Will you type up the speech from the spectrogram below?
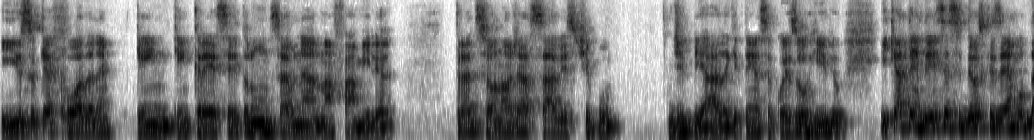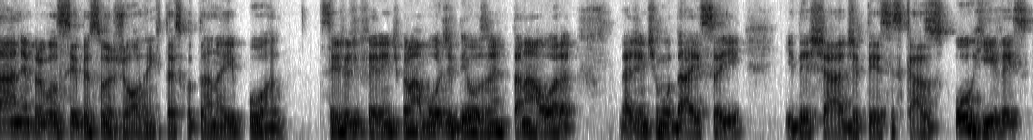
E isso que é foda, né? Quem, quem cresce aí, todo mundo sabe na, na família tradicional já sabe esse tipo piada, que tem essa coisa horrível e que a tendência, se Deus quiser, é mudar, né? Para você, pessoa jovem que está escutando aí, porra, seja diferente, pelo amor de Deus, né? Tá na hora da gente mudar isso aí e deixar de ter esses casos horríveis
